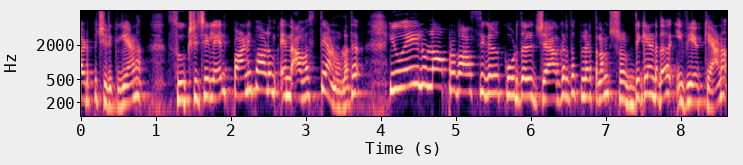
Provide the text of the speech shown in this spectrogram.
കടുപ്പിച്ചിരിക്കുകയാണ്. സൂക്ഷിച്ചില്ലേൽ പണിപാളും എന്ന അവസ്ഥയാണുള്ളത്. യു എയിലുള്ള പ്രവാസികൾ കൂടുതൽ ജാഗ്രത പുലർത്തണം ശ്രദ്ധിക്കേണ്ടത് ഇവയൊക്കെയാണ്.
